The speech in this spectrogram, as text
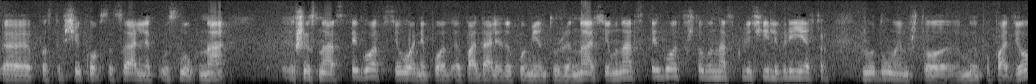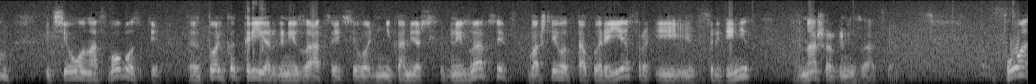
э, поставщиков социальных услуг на 16 год, сегодня подали документ уже на 17 год, чтобы нас включили в реестр. Но думаем, что мы попадем. И всего у нас в области э, только три организации сегодня, некоммерческих организаций, вошли вот в такой реестр, и среди них наша организация. По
